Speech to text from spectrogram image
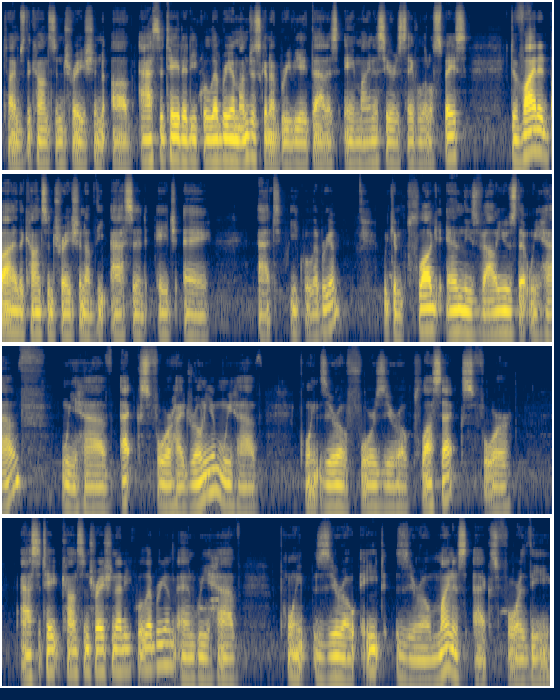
times the concentration of acetate at equilibrium. I'm just going to abbreviate that as A minus here to save a little space divided by the concentration of the acid HA at equilibrium. We can plug in these values that we have. We have X for hydronium, we have 0.040 plus X for acetate concentration at equilibrium, and we have 0.080 minus X for the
